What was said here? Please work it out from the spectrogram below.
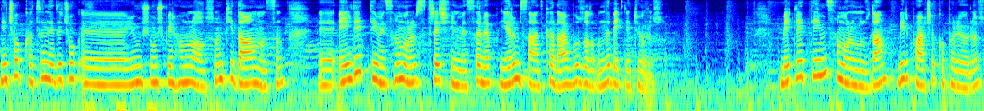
Ne çok katı ne de çok e, yumuş yumuş bir hamur olsun ki dağılmasın. E, elde ettiğimiz hamuru streç filme sarıp yarım saat kadar buzdolabında bekletiyoruz. Beklettiğimiz hamurumuzdan bir parça koparıyoruz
